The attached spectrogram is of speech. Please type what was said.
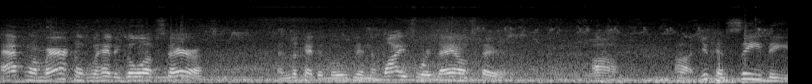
African Americans would have to go upstairs and look at the movie, and the whites were downstairs. Uh, uh, you can see the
